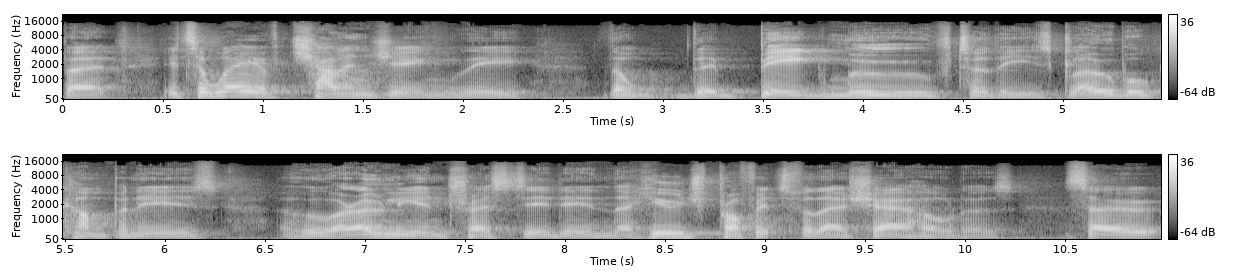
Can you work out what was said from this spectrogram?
but it's a way of challenging the, the, the big move to these global companies who are only interested in the huge profits for their shareholders. So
